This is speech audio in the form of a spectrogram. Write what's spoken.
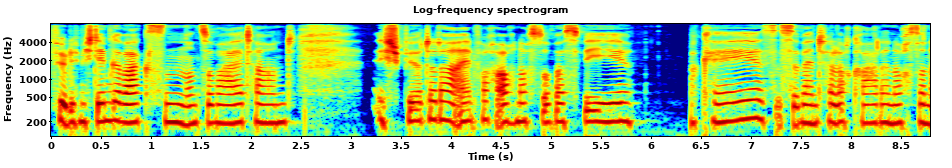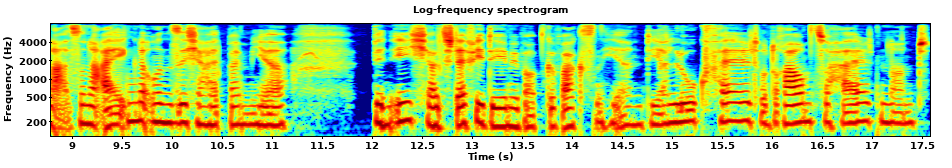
fühle ich mich dem gewachsen und so weiter. Und ich spürte da einfach auch noch sowas wie, okay, es ist eventuell auch gerade noch so eine, so eine eigene Unsicherheit bei mir bin ich als Steffi dem überhaupt gewachsen, hier ein Dialogfeld und Raum zu halten. Und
